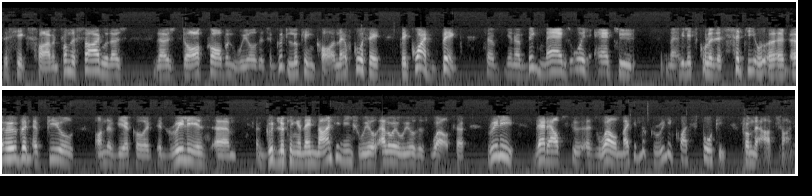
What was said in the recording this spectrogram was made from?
the CX-5. And from the side with those those dark carbon wheels, it's a good looking car. And they, of course, they they're quite big. So you know, big mags always add to maybe let's call it a city or uh, an urban appeal on the vehicle. It, it really is um, a good looking, and then 19 inch wheel alloy wheels as well. So really, that helps to as well make it look really quite sporty from the outside.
